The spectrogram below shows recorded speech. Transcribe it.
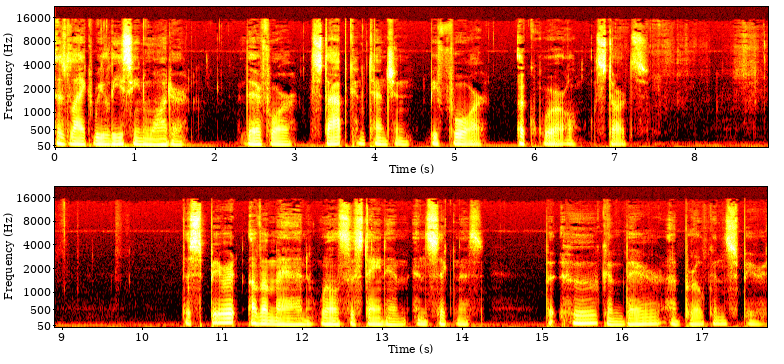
is like releasing water. Therefore, stop contention before a quarrel starts. The spirit of a man will sustain him in sickness, but who can bear a broken spirit?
